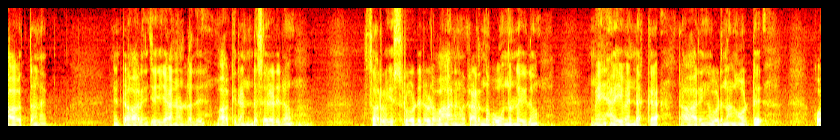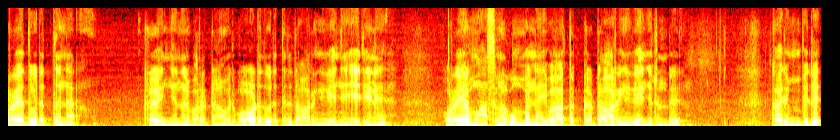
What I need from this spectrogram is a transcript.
ഭാഗത്താണ് ടാറിങ് ചെയ്യാനുള്ളത്. ബാക്കി രണ്ട് സൈഡിലും സർവീസ് റോഡിലൂടെ വാഹനങ്ങൾ കടന്നു പോകുന്നുണ്ടെങ്കിലും മെയിൻ ഹൈവേന്റെ ഒക്കെ ടാറിങ് ഇവിടുന്ന് അങ്ങോട്ട് കുറേ ദൂരത്ത് തന്നെ കഴിഞ്ഞെന്ന് പറയട്ടോ. ഒരുപാട് ദൂരത്തിൽ ടാറിങ് കഴിഞ്ഞ ഏരിയയാണ്. കുറേ മാസങ്ങൾക്ക് മുമ്പ് തന്നെ ഈ ഭാഗത്തൊക്കെ ടാറിങ് കഴിഞ്ഞിട്ടുണ്ട്. കരിമ്പിൽ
